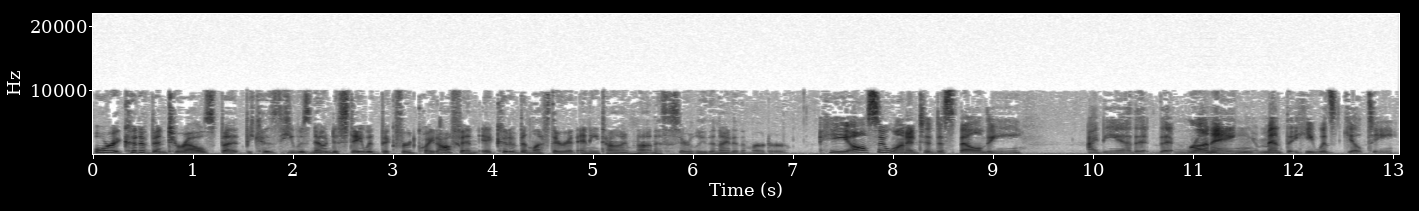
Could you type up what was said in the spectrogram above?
or it could have been Tirrell's, but because he was known to stay with Bickford quite often, it could have been left there at any time, not necessarily the night of the murder. He also wanted to dispel the idea that, that running meant that he was guilty.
